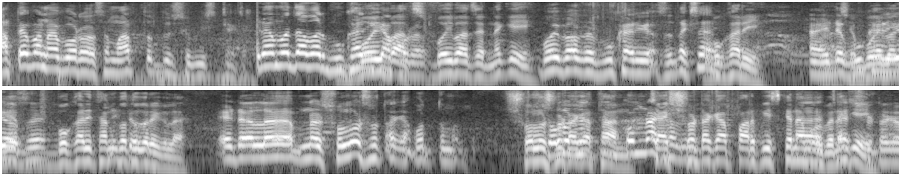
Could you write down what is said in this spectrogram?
হাতে বানায় বড় আছে মাত্র দুশো বিশ টাকা। এটার মধ্যে আবার বুখারি বই বাজের নাকি বই বাজার বুখারি আছে দেখছেন? বুখারি। হ্যাঁ, এটা আচ্ছা, বুখারি আছে। বুখারি থান কত করে এগুলা? এটা হলো আপনার ষোলোশো টাকা বর্তমান। ষোলোশো টাকা থান। চারশো টাকা পার পিস কেনা পড়বে নাকি? টাকা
